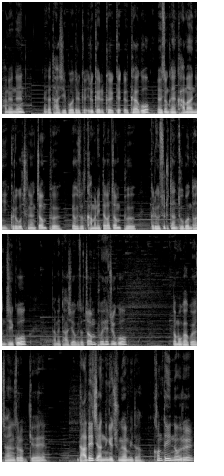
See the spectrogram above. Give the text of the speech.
하면은 그러니까 다시 보여드릴게요. 이렇게 이렇게 이렇게 이렇게 하고 여기서 그냥 가만히 그리고 그냥 점프 여기서 가만히 있다가 점프 그리고 수류탄 두 번 던지고 그다음에 다시 여기서 점프 해주고 넘어가고요. 자연스럽게 나대지 않는 게 중요합니다. 컨테이너를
